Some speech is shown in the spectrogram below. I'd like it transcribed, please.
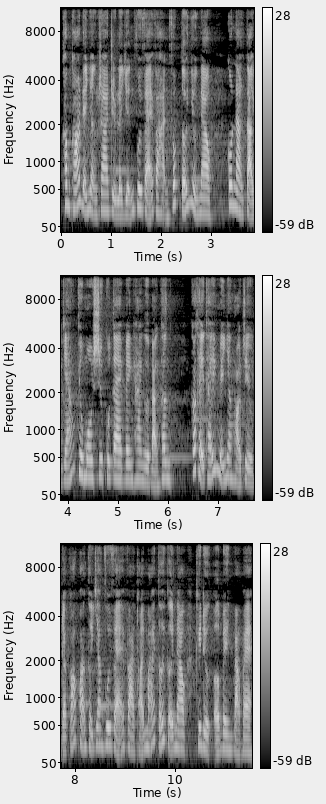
Không khó để nhận ra Triệu Lệ Dĩnh vui vẻ và hạnh phúc tới nhường nào. Cô nàng tạo dáng chu mô siêu cute bên hai người bạn thân. Có thể thấy mỹ nhân họ Triệu đã có khoảng thời gian vui vẻ và thoải mái tới cỡ nào khi được ở bên bạn bè.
